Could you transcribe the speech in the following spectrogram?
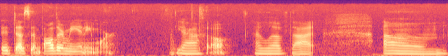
it doesn't bother me anymore. Yeah. So I love that. Um,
